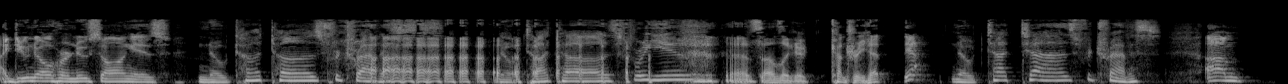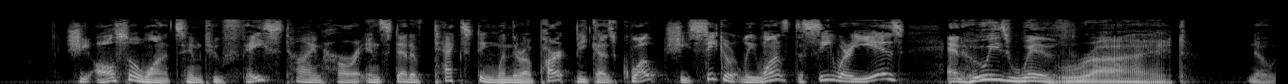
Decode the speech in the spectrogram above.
I do know her new song is No Tatas for Travis. no Tatas for you. That sounds like a country hit. Yeah. No tatas for Travis. Um, she also wants him to FaceTime her instead of texting when they're apart because, quote, she secretly wants to see where he is and who he's with. Right. No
